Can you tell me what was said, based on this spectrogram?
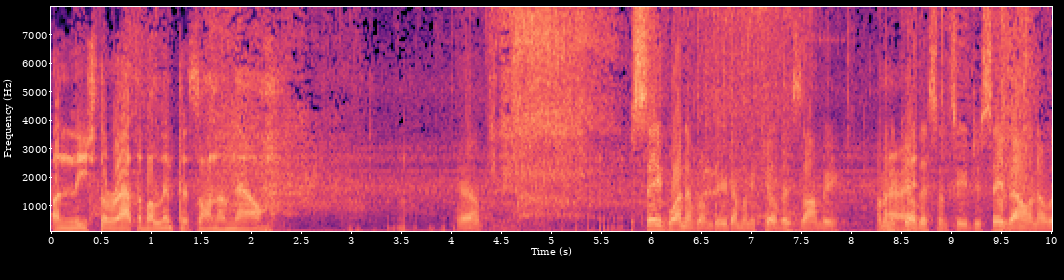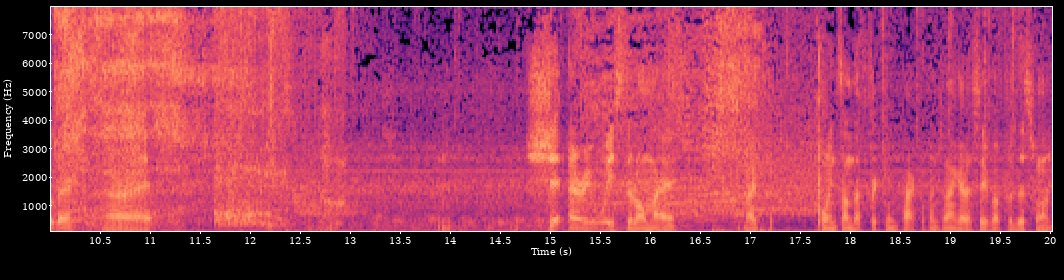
unleash the wrath of Olympus on them now. Yep. Just save one of them, dude. I'm gonna kill this zombie. I'm gonna Alright. kill this one too. Just save that one over there. All right. Shit! I already wasted all my my p- points on the freaking pack of punch. I gotta save up for this one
